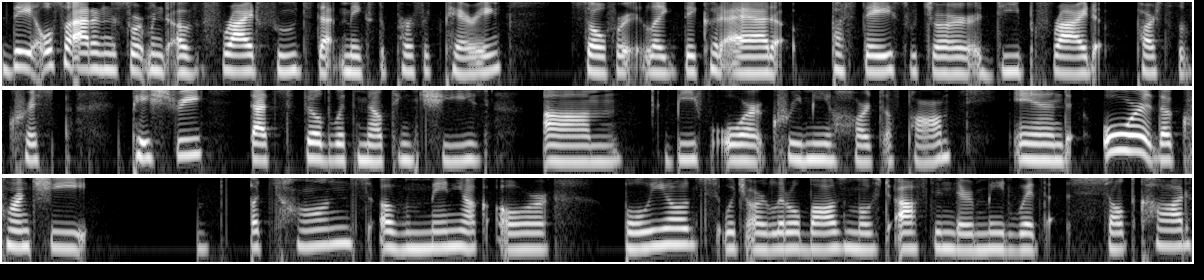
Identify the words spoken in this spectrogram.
they also add an assortment of fried foods that makes the perfect pairing. So for like they could add pastéis, which are deep fried parcels of crisp pastry that's filled with melting cheese, um, beef or creamy hearts of palm, and or the crunchy batons of manioc or bolinhos, which are little balls. Most often they're made with salt cod.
